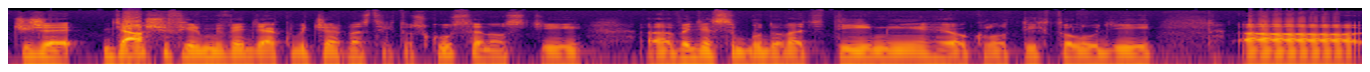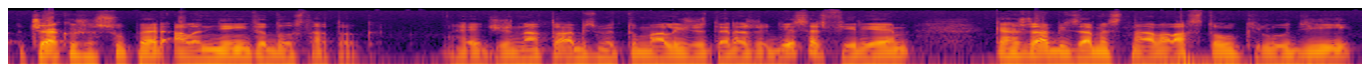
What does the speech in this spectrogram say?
Čiže ďalšie firmy vedia akoby čerpať z týchto skúseností, uh, vedia si budovať týmy hej, okolo týchto ľudí, uh, čo je akože super, ale nie je to dostatok. Hej, čiže na to, aby sme tu mali, že teraz že 10 firiem, každá by zamestnávala stovky ľudí,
